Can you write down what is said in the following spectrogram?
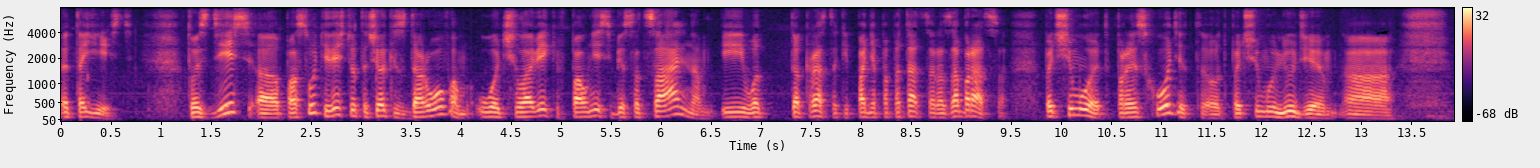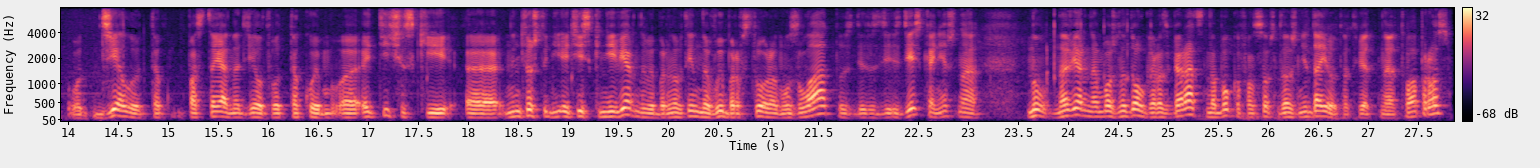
это есть то здесь, по сути, речь идет о человеке здоровом, о человеке вполне себе социальном, и вот как раз-таки попытаться разобраться, почему это происходит, вот, почему люди а, вот, делают, так, постоянно делают вот такой э, этический, э, ну не то, что этически неверный выбор, но вот именно выбор в сторону зла, то здесь, здесь конечно, ну, наверное, можно долго разбираться. Набоков, он, собственно, даже не дает ответ на этот вопрос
